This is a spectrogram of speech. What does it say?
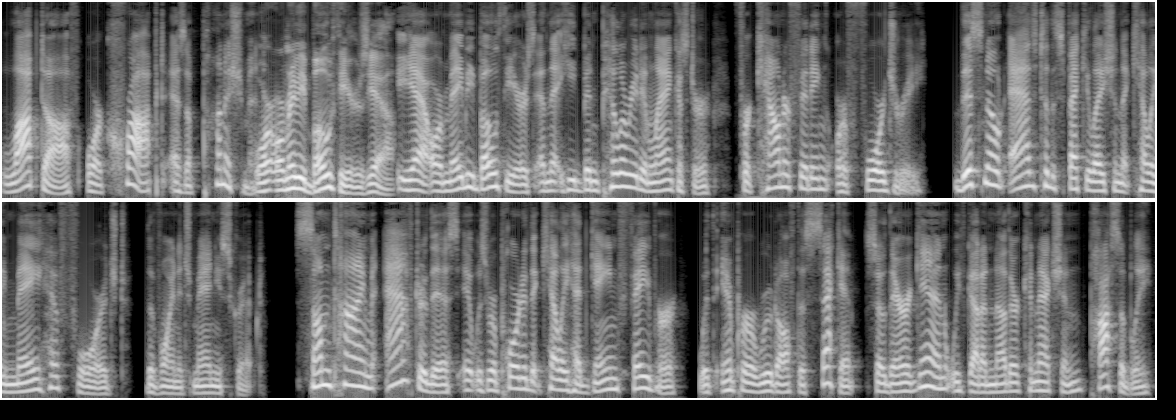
lopped off or cropped as a punishment. Or or maybe both ears, yeah. Yeah, or maybe both ears, and that he'd been pilloried in Lancaster for counterfeiting or forgery. This note adds to the speculation that Kelly may have forged the Voynich manuscript. Sometime after this, it was reported that Kelly had gained favor with Emperor Rudolph II. So, there again, we've got another connection, possibly,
